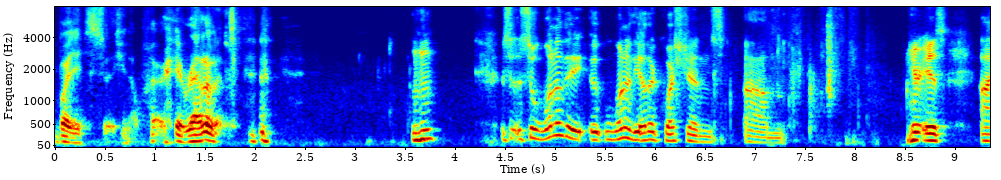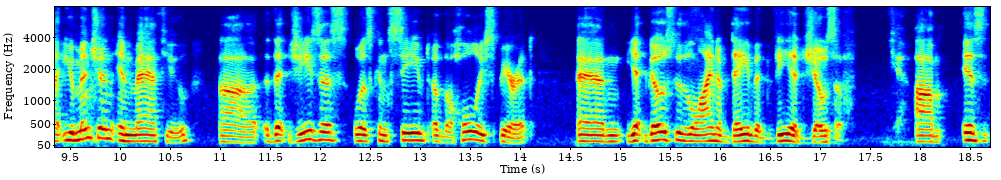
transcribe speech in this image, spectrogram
but it's you know irrelevant. mm-hmm. so, so, one of the one of the other questions um, here is uh, you mentioned in Matthew uh, that Jesus was conceived of the Holy Spirit and yet goes through the line of David via Joseph. Yeah. Um, is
